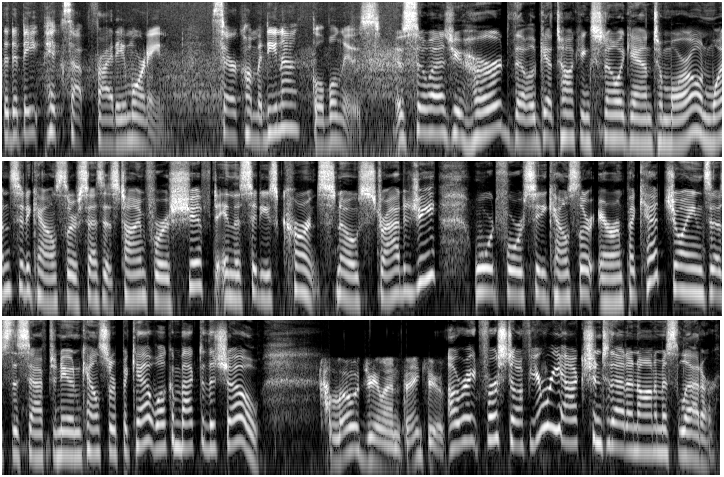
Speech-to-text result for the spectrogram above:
The debate picks up Friday morning. Sarah Komadina, Global News. So, as you heard, they'll get talking snow again tomorrow, and one city councilor says it's time for a shift in the city's current snow strategy. Ward 4 City Councilor Aaron Paquette joins us this afternoon. Councilor Paquette, welcome back to the show. Hello, J'lyn. Thank you. All right, first off, your reaction to that anonymous letter.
